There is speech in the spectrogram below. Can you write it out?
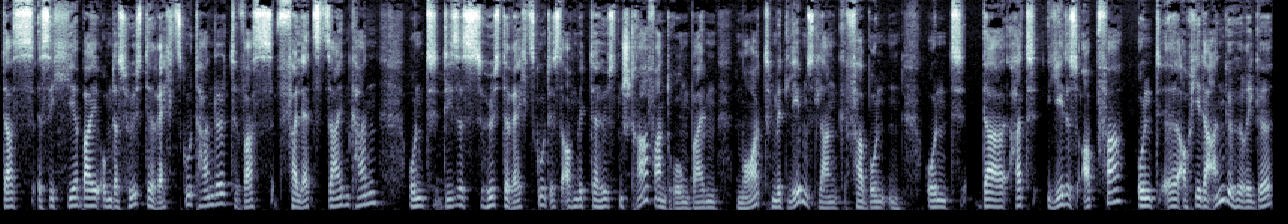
dass es sich hierbei um das höchste Rechtsgut handelt, was verletzt sein kann. Und dieses höchste Rechtsgut ist auch mit der höchsten Strafandrohung beim Mord mit lebenslang verbunden. Und da hat jedes Opfer und äh, auch jeder Angehörige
